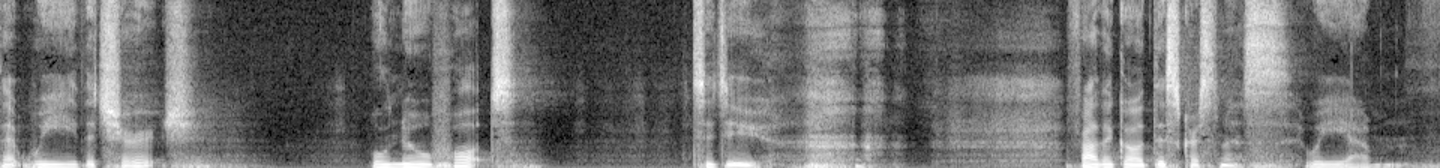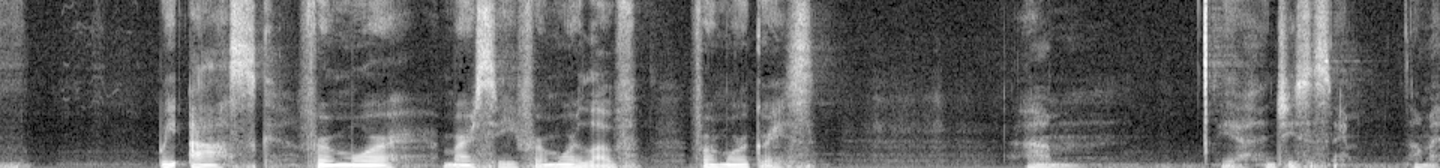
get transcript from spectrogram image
that we, the church, will know what to do. Father God, this Christmas, we, um, we ask for more mercy, for more love, for more grace. Um, yeah, in Jesus' name. Amen.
